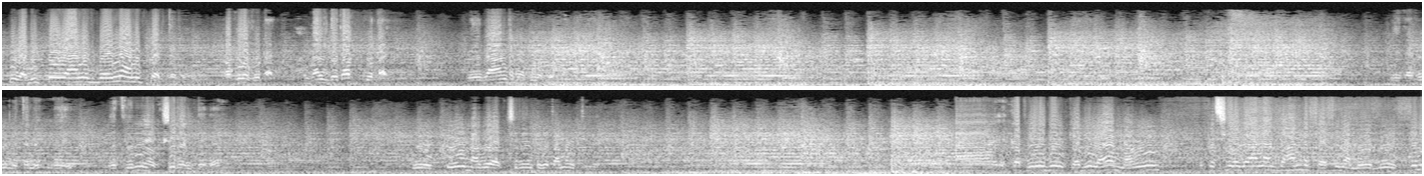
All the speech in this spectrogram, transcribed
අපි වඩිත්තේ ගානට පේන්නේ අනිත් පැත්තට. කකුල කොටයි. අඟල් දෙකක් කොටයි. මේ ගානට කකුල කොටයි. මේ කකුල මෙතන මේ මේ තියෙන ඇක්සිඩන්ට් එක. මේ ඔක්කොම මගේ ඇක්සිඩන්ට් එක තමයි තියෙන්නේ. ආ එක පොලකින් කැඩිලා මම එකසිය ගානක් ගහන්න කැපුණා මේ මේ ඔක්කොම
